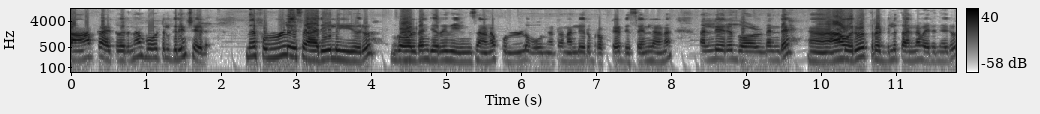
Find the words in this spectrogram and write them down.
ഡാർക്ക് ആയിട്ട് വരുന്ന ബോട്ടിൽ ഗ്രീൻ ഷെയ്ഡ് ഇതിന് ഫുള്ള് ഈ സാരിയിൽ ഈ ഒരു ഗോൾഡൻ ജെറി വീവിങ്സ് ആണ് ഫുള്ള് പോകുന്നത് കേട്ടോ. നല്ലൊരു ബ്രൊക്കേഡ് ഡിസൈനിലാണ് നല്ലൊരു ഗോൾഡന്റെ ആ ഒരു ത്രെഡിൽ തന്നെ വരുന്നൊരു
